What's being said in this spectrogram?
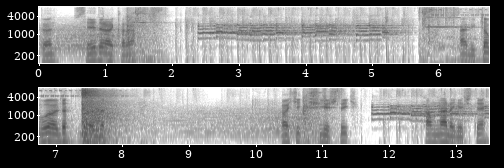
Dön. Seri dön arkana. Ha Victor bu öldü. Bu öldü. İki kişi geçtik. Tam nerede geçti?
